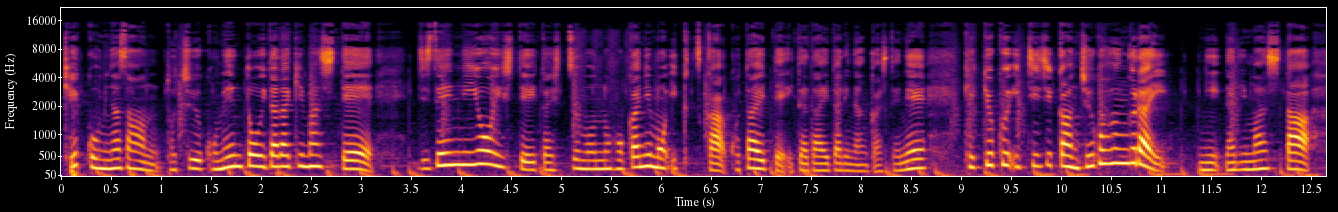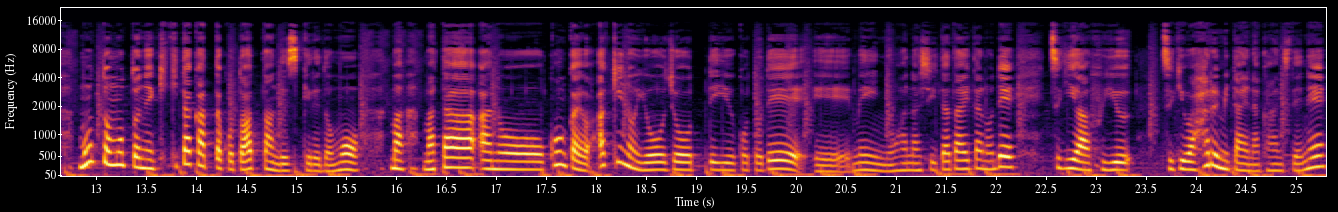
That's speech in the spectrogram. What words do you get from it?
結構皆さん途中コメントをいただきまして、事前に用意していた質問の他にもいくつか答えていただいたりなんかしてね、結局1時間15分ぐらいになりましたもっともっとね聞きたかったことあったんですけれども、まあ、またあの今回は秋の養生っていうことで、えー、メインにお話いただいたので次は冬次は春みたいな感じでね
